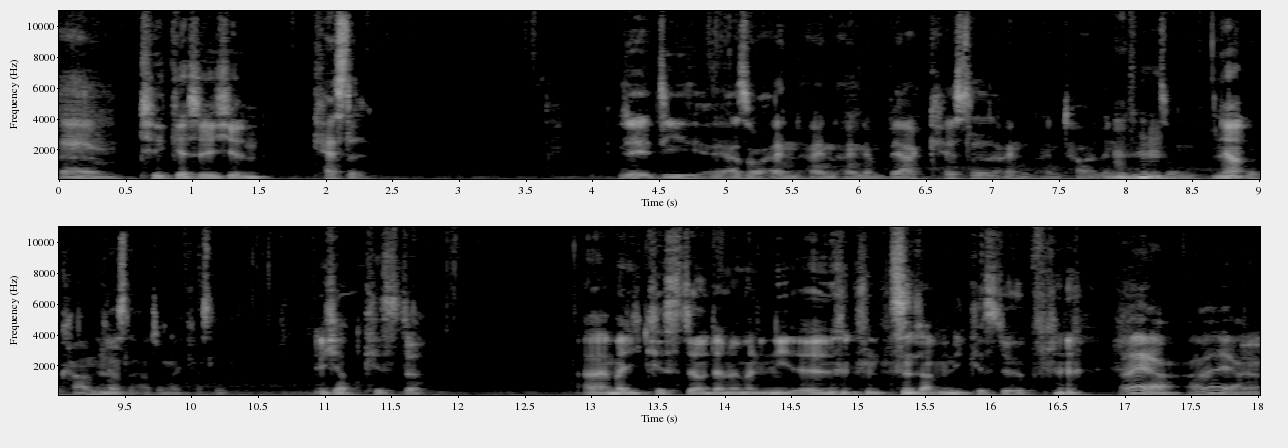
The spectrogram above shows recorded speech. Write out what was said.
Ähm, Teekesselchen. Kessel. Die, die, äh, also ein, ein, einen Bergkessel, ein, ein Tal, wenn Mhm. man so einen Ja. Vulkankessel hat und der Kessel. Ich habe Kiste. Äh, einmal die Kiste und dann, wenn man in die, äh, zusammen in die Kiste hüpft. Ah ja, ah ja. Ja.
